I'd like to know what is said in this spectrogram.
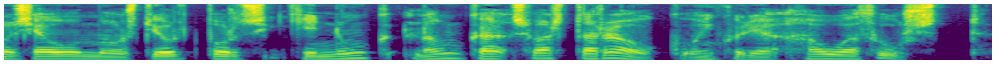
og sjáum á stjórnborðskinnung langa svarta rák og einhverja háa þúst.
